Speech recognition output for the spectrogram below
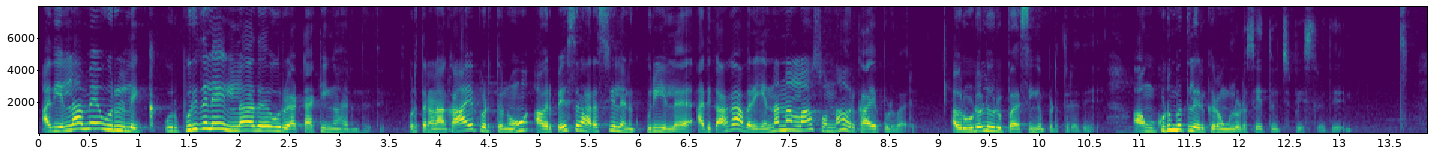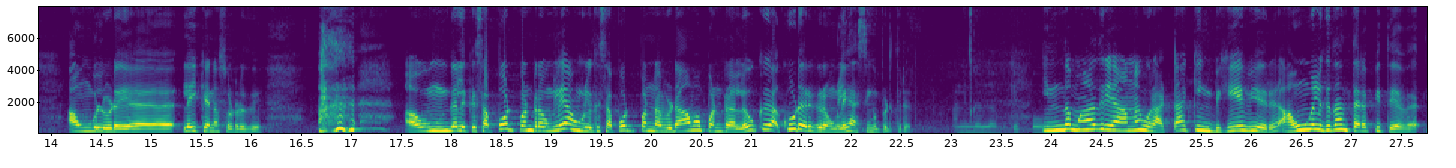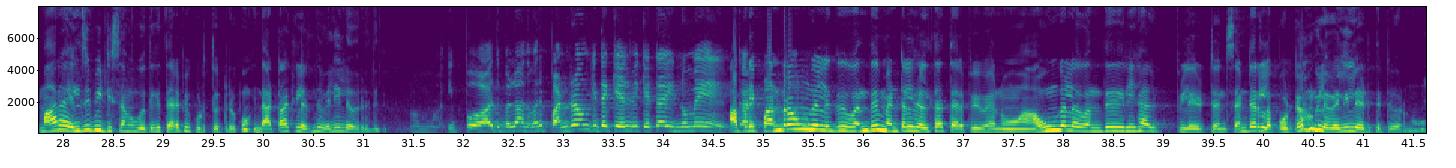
அது எல்லாமே ஒரு லைக் ஒரு புரிதலே இல்லாத ஒரு அட்டாக்கிங்காக இருந்தது. ஒருத்தரை நான் காயப்படுத்தணும் அவர் பேசுகிற அரசியல் எனக்கு புரியல அதுக்காக அவர் என்னென்னலாம் சொன்னால் அவர் காயப்படுவார். அவர் உடல் உறுப்பை அசிங்கப்படுத்துறது அவங்க குடும்பத்தில் இருக்கிறவங்களோட சேர்த்து வச்சு பேசுறது. அவங்களுடைய லைக் என்ன சொல்கிறது அவங்களுக்கு சப்போர்ட் பண்ணுறவங்களே அவங்களுக்கு சப்போர்ட் பண்ண விடாமல் பண்ணுற அளவுக்கு கூட இருக்கிறவங்களே அசிங்கப்படுத்துறது. இந்த மாதிரியான ஒரு அட்டாக்கிங் பிஹேவியர் அவங்களுக்கு தான் தெரப்பி தேவை. மாறா எல்ஜிபிடி சமூகத்துக்கு தெரப்பி கொடுத்துட்ருக்கோம். இந்த அட்டாக்ல இருந்து வெளியில் ஆமா. இப்போ அது பதிலா அந்த மாதிரி பண்றவங்க கிட்ட கேள்வி கேட்டா இன்னுமே அப்படி பண்ணுறவங்களுக்கு வந்து மென்டல் ஹெல்த்தாக தெரப்பி வேணும். அவங்கள வந்து ரீஹாபிலேட்டன் சென்டரில் போட்டு அவங்கள வெளியில் எடுத்துகிட்டு வரணும்.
